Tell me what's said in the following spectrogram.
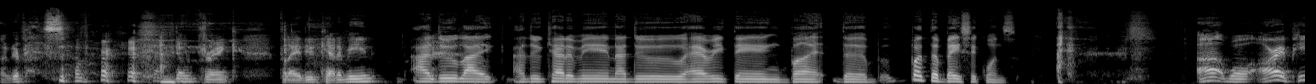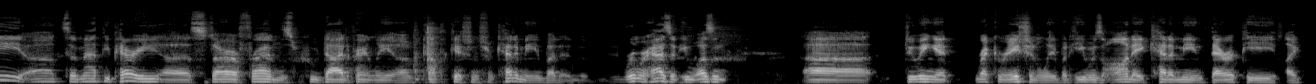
Underpass sober. I don't drink, but I do ketamine. I do like I do ketamine. I do everything, but the but the basic ones. Uh, well, R.I.P. Uh, to Matthew Perry, uh, star of Friends, who died apparently of complications from ketamine. But it, rumor has it he wasn't uh, doing it recreationally, but he was on a ketamine therapy like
